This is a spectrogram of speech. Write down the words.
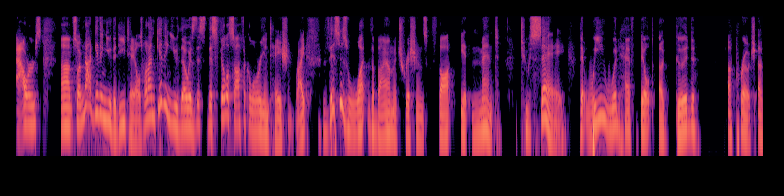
hours. Um, so I'm not giving you the details. What I'm giving you, though, is this, this philosophical orientation, right? This is what the biometricians thought it meant to say that we would have built a good approach, a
